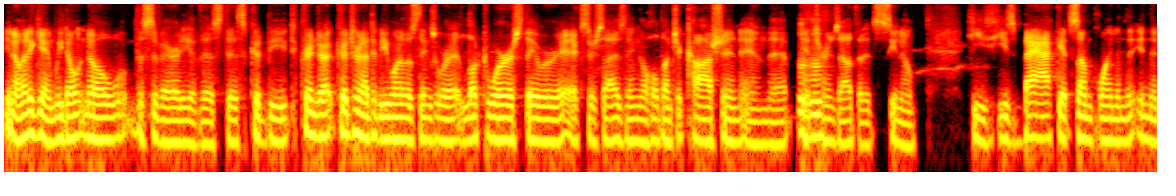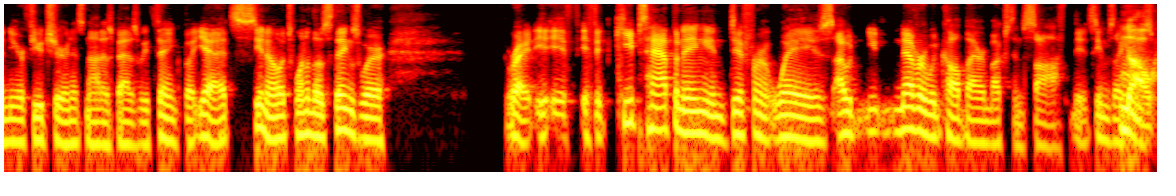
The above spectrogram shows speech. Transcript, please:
you know, and again, we don't know the severity of this. This could be could could turn out to be one of those things where it looked worse. They were exercising a whole bunch of caution, and that Mhm. it turns out that it's you know, he he's back at some point in the in the near future, and it's not as bad as we think. But yeah, it's you know, it's one of those things where, right, if if it keeps happening in different ways, I would you never would call Byron Buxton soft. It seems like No,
